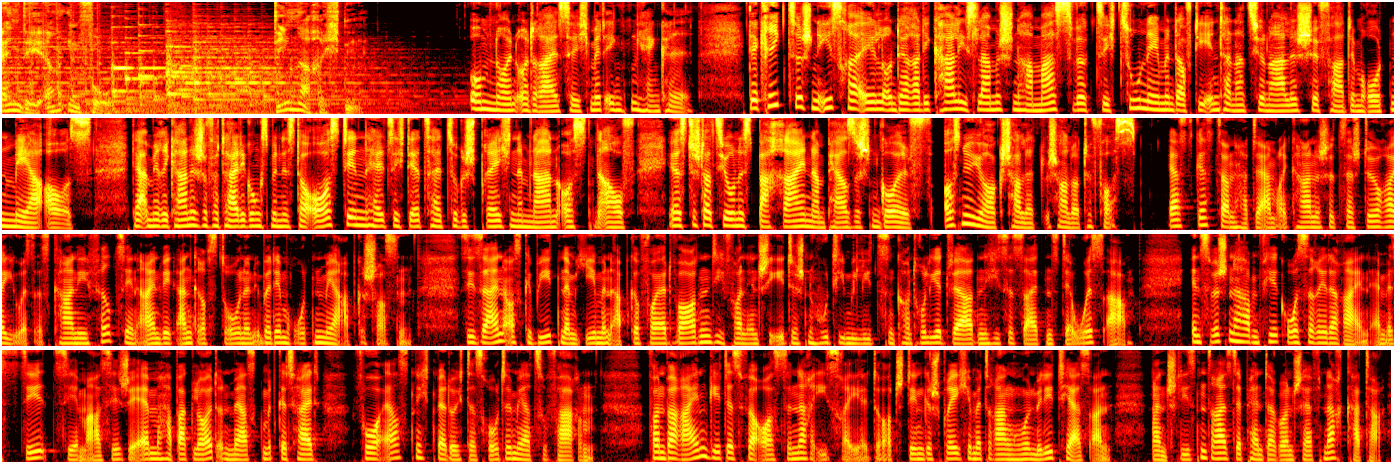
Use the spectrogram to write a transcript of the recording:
NDR Info. Die Nachrichten. Um 9.30 Uhr mit Inken Henkel. Der Krieg zwischen Israel und der radikal-islamischen Hamas wirkt sich zunehmend auf die internationale Schifffahrt im Roten Meer aus. Der amerikanische Verteidigungsminister Austin hält sich derzeit zu Gesprächen im Nahen Osten auf. Erste Station ist Bahrain am Persischen Golf. Aus New York Charlotte, Charlotte Voss. Erst gestern hat der amerikanische Zerstörer USS Carney 14 Einwegangriffsdrohnen über dem Roten Meer abgeschossen. Sie seien aus Gebieten im Jemen abgefeuert worden, die von den schiitischen Houthi-Milizen kontrolliert werden, hieß es seitens der USA. Inzwischen haben vier große Reedereien MSC, CMA CGM, Hapag-Lloyd und Maersk mitgeteilt, vorerst nicht mehr durch das Rote Meer zu fahren. Von Bahrain geht es für Austin nach Israel. Dort stehen Gespräche mit ranghohen Militärs an. Anschließend reist der Pentagon-Chef nach Katar.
